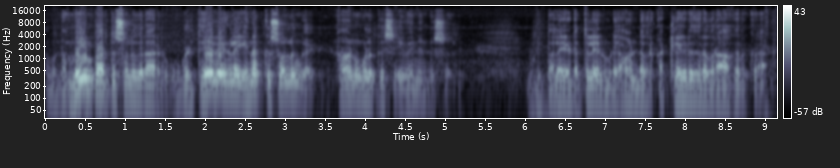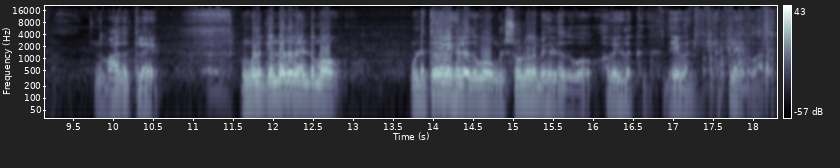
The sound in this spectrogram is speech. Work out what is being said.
அப்போ நம்மையும் பார்த்து சொல்லுகிறார் உங்கள் தேவைகளை எனக்கு சொல்லுங்கள் நான் உங்களுக்கு செய்வேன் என்று சொல்லி. இப்படி பல இடத்துல நம்முடைய ஆண்டவர் கட்டளையிடுகிறவராக இருக்கிறார். இந்த மாதத்தில் உங்களுக்கு என்னது வேண்டுமோ உங்களோட தேவைகள் எதுவோ உங்கள் சூழ்நிலைமைகள் எதுவோ அவைகளுக்கு தேவன் கட்டளையிடுவாராம்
